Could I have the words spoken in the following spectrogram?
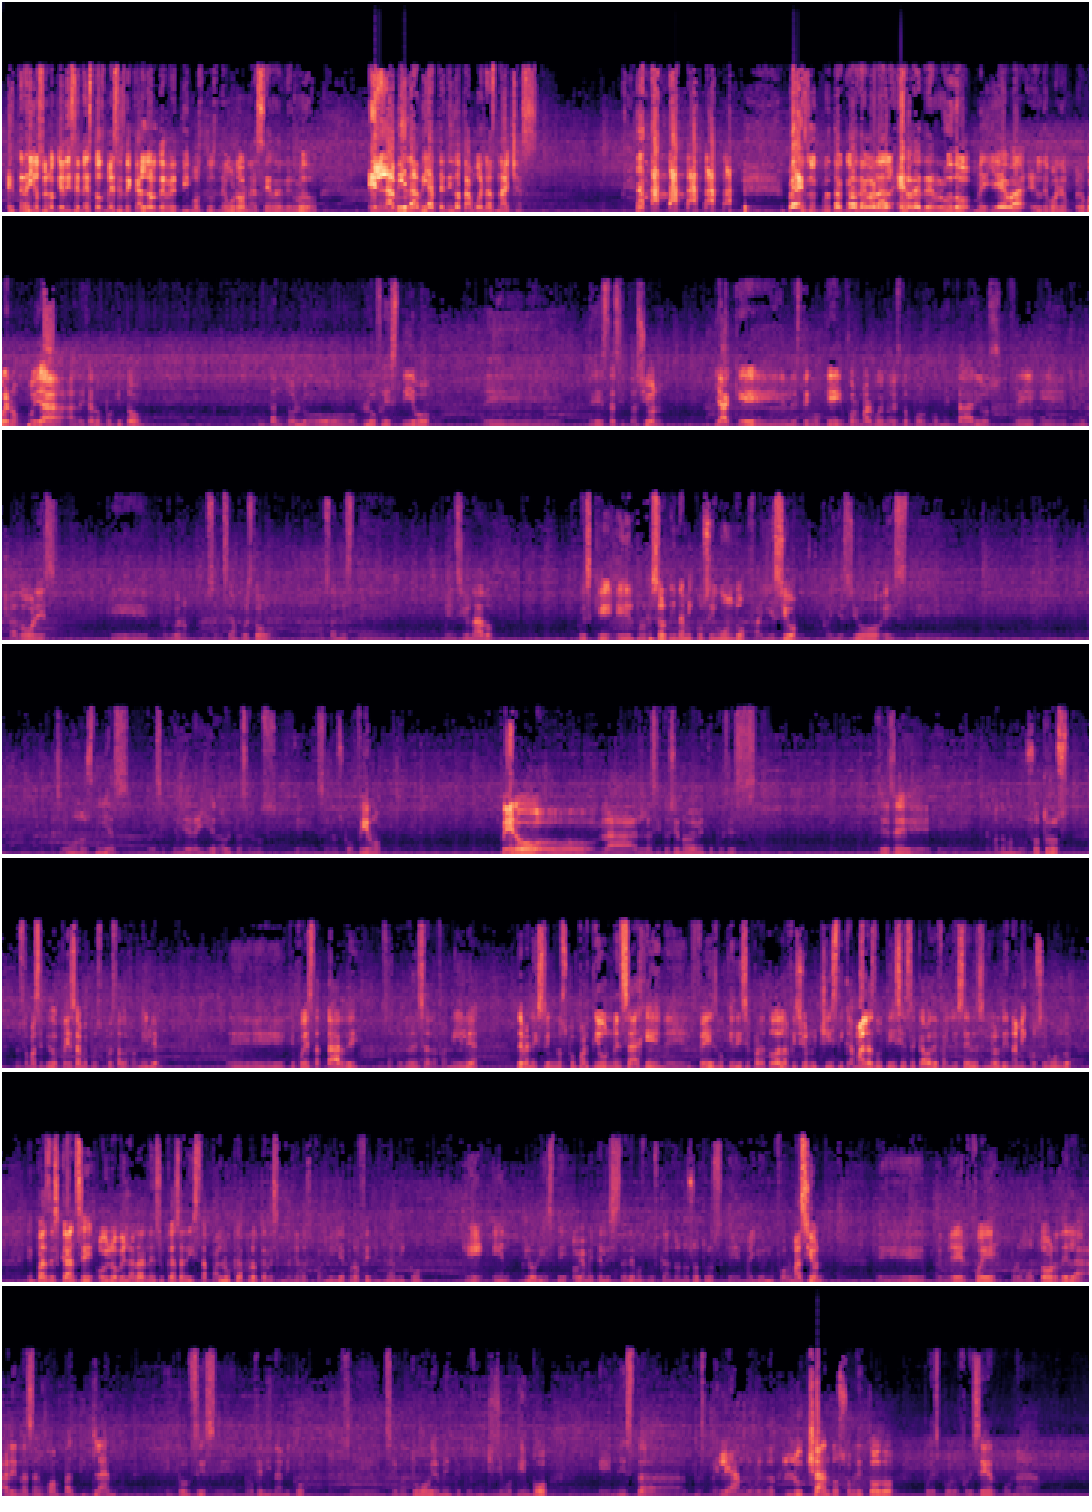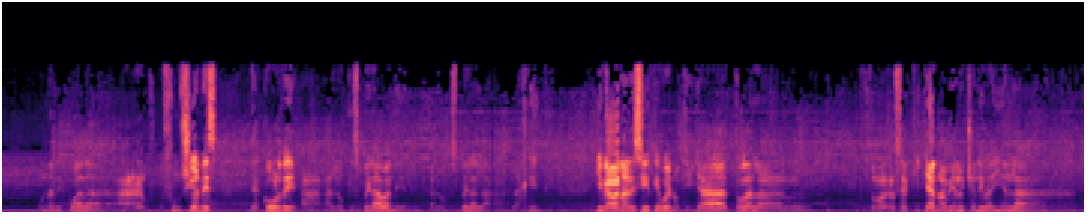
Entre ellos uno que dice, en estos meses de calor derretimos tus neuronas, R de Rudo. En la vida había tenido tan buenas nachas. Facebook.com diagonal R de Rudo. Me lleva el demonio. Pero bueno, voy a, a dejar un poquito, un tanto lo, lo festivo de, de esta situación. Ya que les tengo que informar, bueno, esto por comentarios de eh, luchadores que, pues bueno, se han puesto, nos han este, mencionado, pues que el profesor Dinámico segundo falleció, falleció este hace unos días, parece que el día de ayer, ahorita se los, eh, se los confirmo, pero la, la situación obviamente pues es, pues es eh, eh, le mandamos nosotros nuestro más sentido pésame por supuesto a la familia, eh, que fue esta tarde, nuestras condolencias a la familia, Deben Extreme nos compartió un mensaje en el Facebook que dice para toda la afición luchística, malas noticias, acaba de fallecer el señor Dinámico II. En paz descanse, hoy lo velarán en su casa de Iztapaluca, pronta resignación a su familia, profe Dinámico, que en gloria esté. Obviamente les estaremos buscando nosotros eh, mayor información. Eh, él fue promotor de la Arena San Juan Pantitlán, entonces eh, el profe Dinámico se, mantuvo obviamente pues muchísimo tiempo en esta pues peleando verdad luchando sobre todo pues por ofrecer una una adecuada ah, funciones de acorde a, a lo que esperaban el, a lo que espera la gente llegaban a decir que bueno que ya toda la o sea que ya no había lucha libre ahí en la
